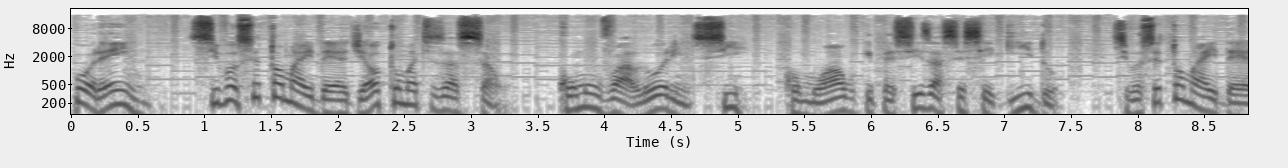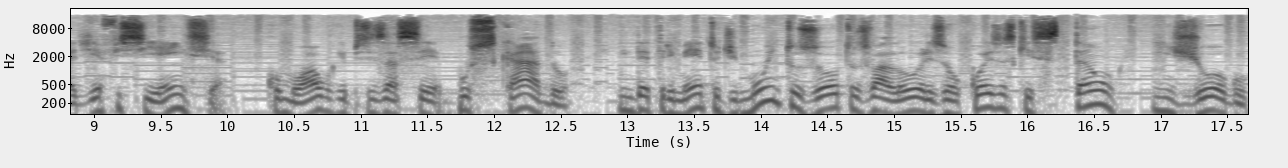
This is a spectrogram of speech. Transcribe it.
Porém, se você tomar a ideia de automatização como um valor em si, como algo que precisa ser seguido, se você tomar a ideia de eficiência como algo que precisa ser buscado em detrimento de muitos outros valores ou coisas que estão em jogo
